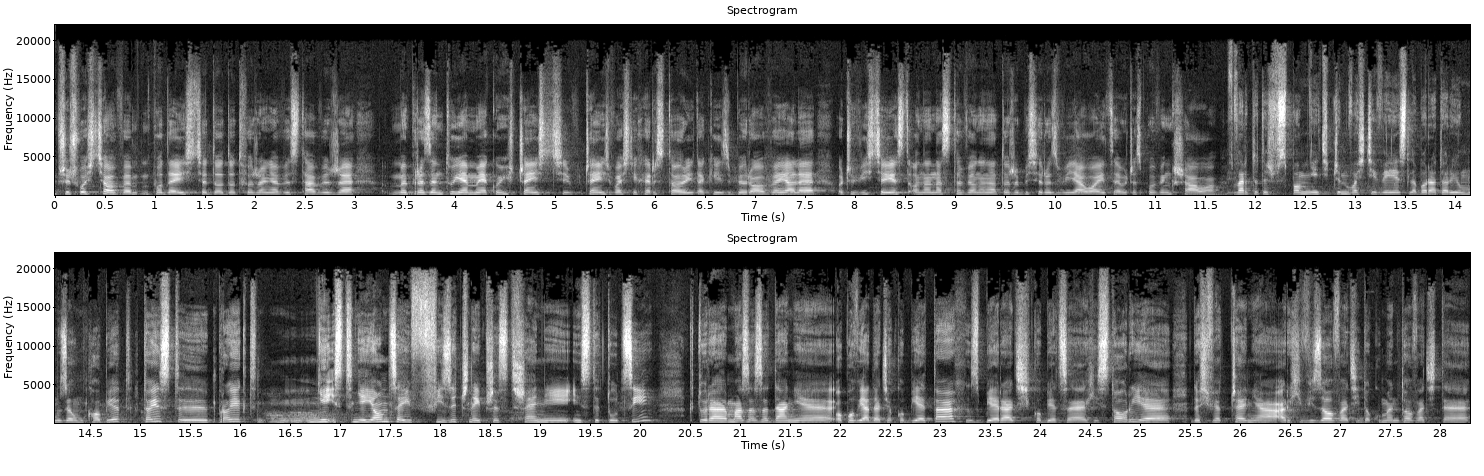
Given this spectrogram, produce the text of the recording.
przyszłościowe podejście do, do tworzenia wystawy, że my prezentujemy jakąś część, część właśnie herstorii takiej zbiorowej, ale oczywiście jest ona nastawiona na to, żeby się rozwijała i cały czas powiększała. Warto też wspomnieć, czym właściwie jest Laboratorium Muzeum Kobiet. To jest y, projekt nieistniejącej w fizycznej przestrzeni instytucji, która ma za zadanie opowiadać o kobietach, zbierać kobiece historie, doświadczenia, archiwizować i dokumentować te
